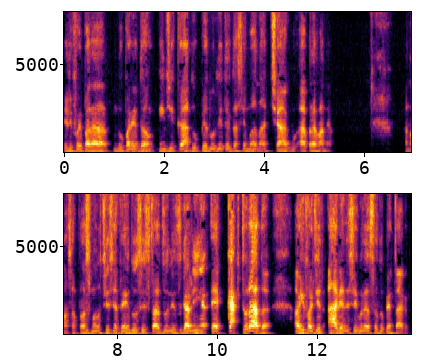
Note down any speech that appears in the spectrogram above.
Ele foi parar no paredão, indicado pelo líder da semana, Tiago Abravanel. A nossa próxima notícia vem dos Estados Unidos. Galinha é capturada ao invadir área de segurança do Pentágono.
